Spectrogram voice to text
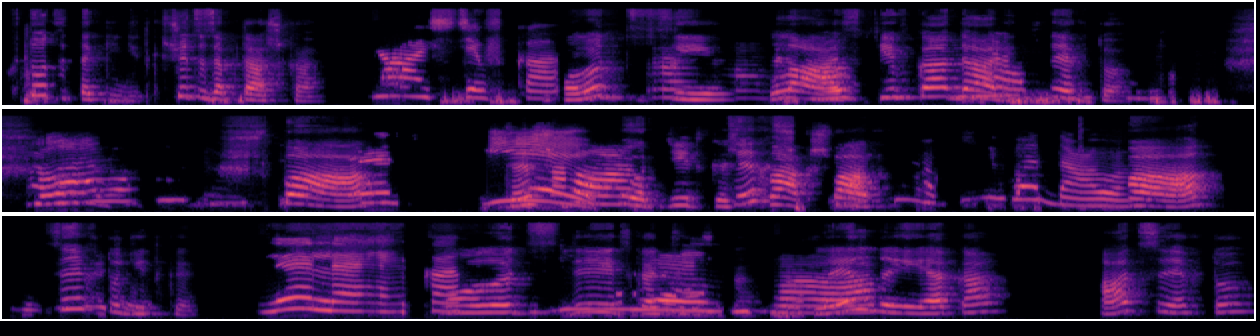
Хто це такі дітки? Що це за пташка? Ластівка. Молодці. Ластівка. Далі. Це хто? Шпак. Це шпак, дітки, шпак, шпак. Шпак. Це хто, дітки? Лелека. Молодець, Катюшка. Лелека. А це хто?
